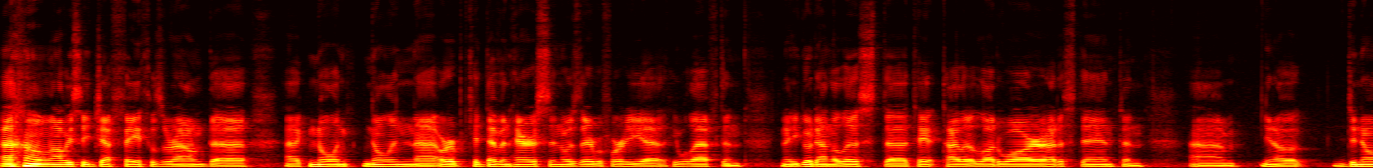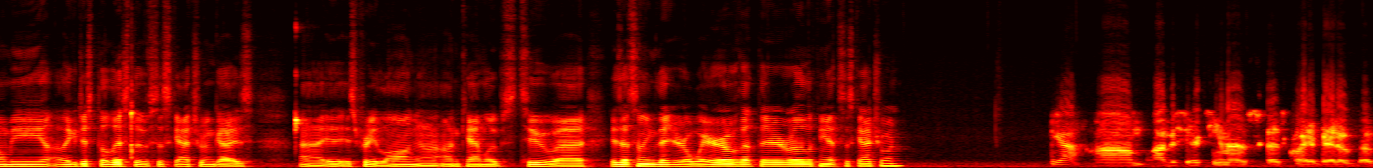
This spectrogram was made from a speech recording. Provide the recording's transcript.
Um, obviously, Jeff Faith was around. Uh, uh, Nolan, Nolan, uh, or Devin Harrison was there before he uh, he left, and you know you go down the list. Uh, T- Tyler Ludwar had a stint, and um, you know Denomi, like just the list of Saskatchewan guys is, pretty long on, on Kamloops too. Is that something that you're aware of that they're really looking at Saskatchewan? Yeah, um, obviously our team has, has quite a bit of, of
